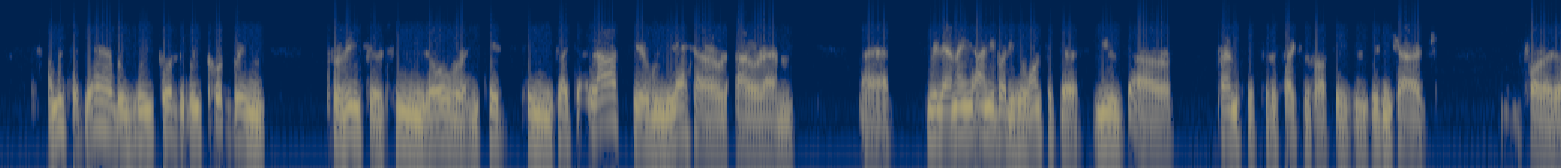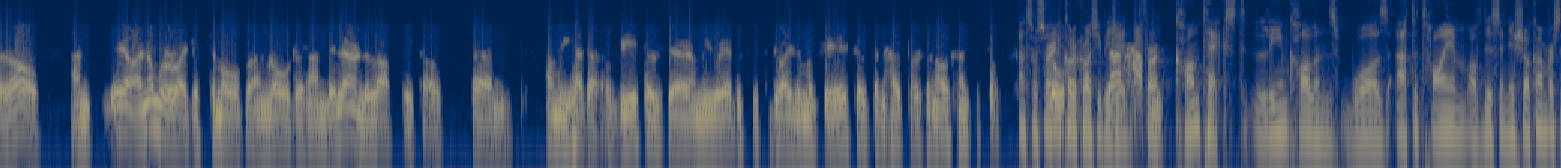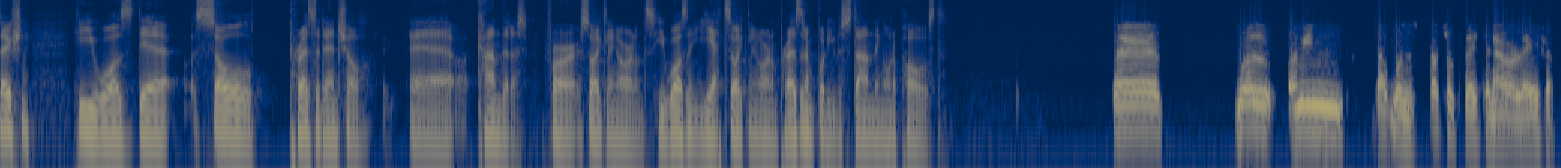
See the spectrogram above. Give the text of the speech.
And we said, yeah, we, we could we could bring provincial teams over and kids teams. Like last year, we let our our um, uh, anybody who wanted to use our premises for the cyclocross season and didn't charge for it at all. And you know, a number of riders came over and rode it, and they learned a lot because. Um, and we had uh, vehicles there, and we were able to supply them with vehicles and helpers and all kinds of stuff. And so, sorry so to cut across you, PJ. For context, Liam Collins was at the time of this initial conversation, he was the sole presidential uh, candidate for Cycling Ireland. He wasn't yet Cycling Ireland president, but he was standing unopposed. Uh, well, I mean, that was that took place an hour later.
